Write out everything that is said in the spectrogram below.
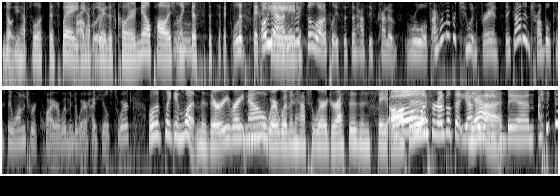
no you have to look this way you have to wear this color nail polish and like this specific lipstick Oh shade. yeah, I mean, there's still a lot of places that have these kind of rules. I remember too in France, they got in trouble because they wanted to require women to wear high heels to work. well, it's like in what Missouri right now where women have to wear dresses in state Mm. Oh, office. I forgot about that. Yeah, yeah, they wanted to ban. I think they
